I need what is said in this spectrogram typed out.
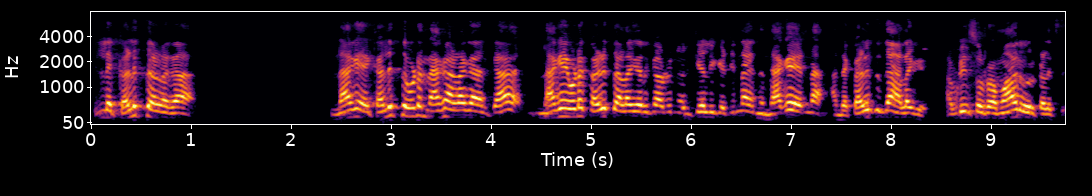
இல்ல கழுத்து அழகா? நகை கழுத்தை விட நகை அழகா இருக்கா? நகையோட கழுத்து அழகா இருக்கா? அப்படின்னு ஒரு கேள்வி கேட்டீங்கன்னா இந்த நகை என்ன? அந்த கழுத்து தான் அழகு அப்படின்னு சொல்ற மாதிரி ஒரு கழுத்து.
